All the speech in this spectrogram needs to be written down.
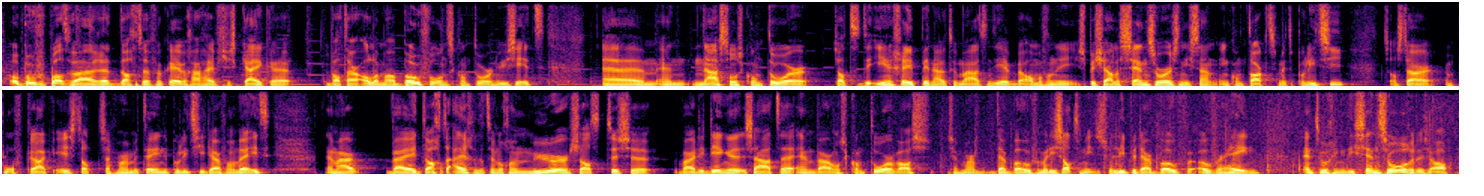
op boevenpad waren, dachten we van oké, we gaan eventjes kijken wat daar allemaal boven ons kantoor nu zit. Um, en naast ons kantoor zat de ING-pinautomaat. En die hebben allemaal van die speciale sensors en die staan in contact met de politie. Dus als daar een plofkraak is, dat zeg maar meteen de politie daarvan weet. En maar wij dachten eigenlijk dat er nog een muur zat tussen waar die dingen zaten en waar ons kantoor was, zeg maar daarboven, maar die zat er niet. Dus we liepen daarboven overheen en toen gingen die sensoren dus af.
